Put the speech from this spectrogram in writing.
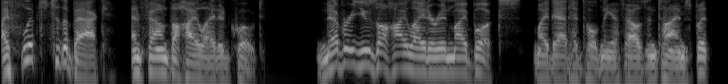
I flipped to the back and found the highlighted quote. Never use a highlighter in my books, my dad had told me a thousand times, but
